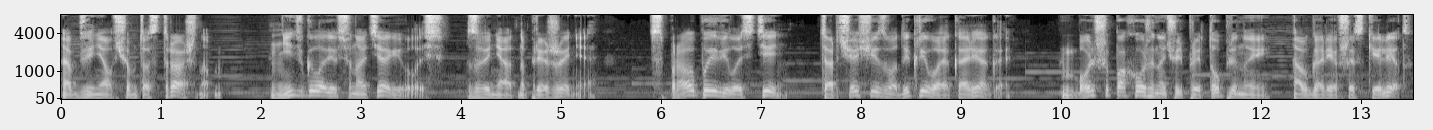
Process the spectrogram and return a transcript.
обвинял в чем-то страшном. Нить в голове все натягивалась, звеня от напряжения. Справа появилась тень, торчащая из воды кривая коряга, больше похожа на чуть притопленный, обгоревший скелет.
